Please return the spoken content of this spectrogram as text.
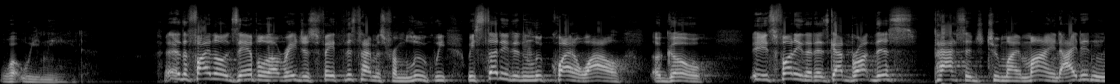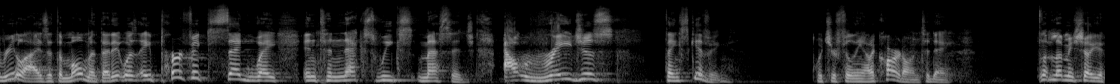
what we need? Uh, the final example of outrageous faith this time is from Luke. We, we studied it in Luke quite a while ago. It's funny that as God brought this passage to my mind, I didn't realize at the moment that it was a perfect segue into next week's message outrageous Thanksgiving, which you're filling out a card on today. Let me show you.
